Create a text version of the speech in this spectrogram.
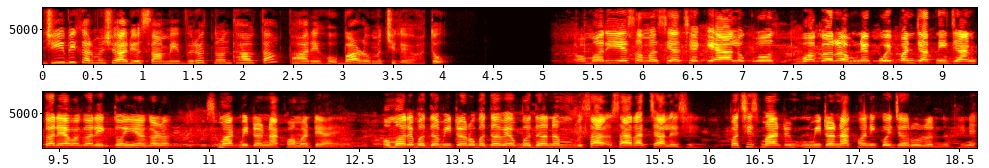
જીબી કર્મચારીઓ સામે વિરોધ નોંધાવતા ભારે હોબાળો મચી ગયો હતો. અમારી એ સમસ્યા છે કે આ લોકો વગર અમને કોઈ પણ જાતની જાણ કર્યા વગર એક તો અહીંયા આગળ સ્માર્ટ મીટર નાખવા માટે આવ્યા અમારે બધા મીટરો બધા બધાના સારા જ ચાલે છે. પછી સ્માર્ટ મીટર નાખવાની કોઈ જરૂર જ નથી ને.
